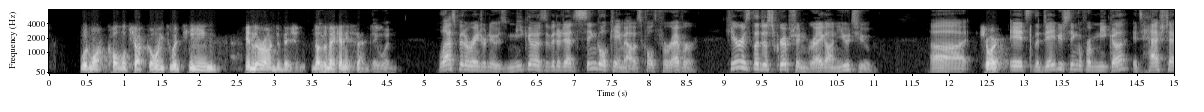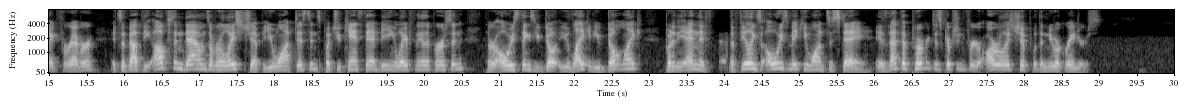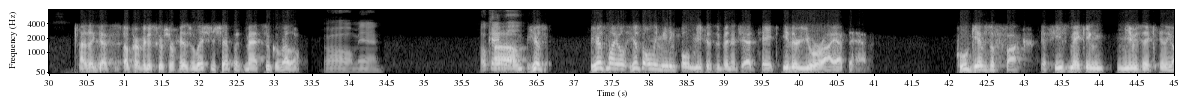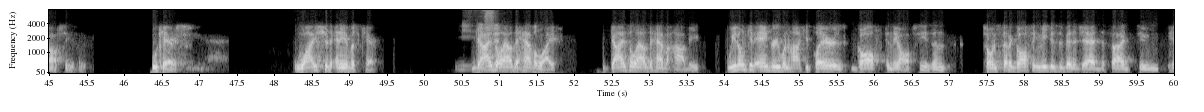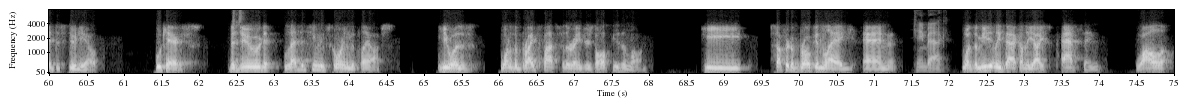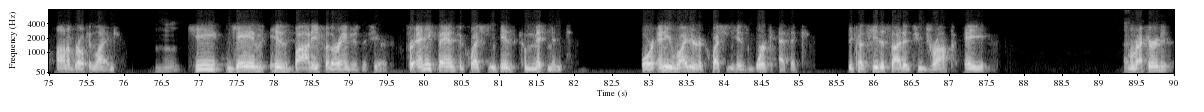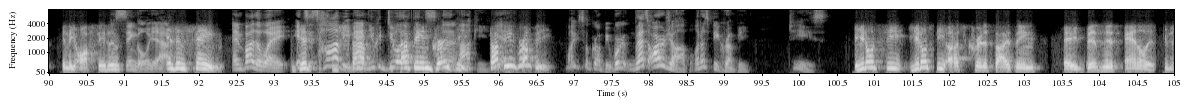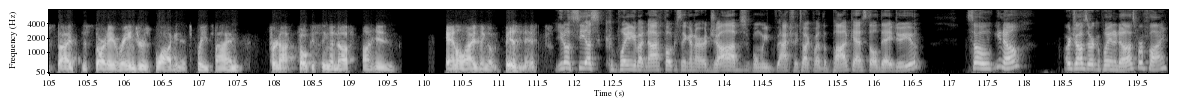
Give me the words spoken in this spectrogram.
would want Kovalchuk going to a team in their own division. Doesn't make any sense. They wouldn't. Last bit of Ranger news. Mika Zibanejad's single came out. It's called Forever. Here is the description, Greg, on YouTube. Uh, Sure. it's the debut single from Mika. It's hashtag Forever. It's about the ups and downs of a relationship. You want distance, but you can't stand being away from the other person. There are always things you don't you like and you don't like, but in the end, the, the feelings always make you want to stay. Is that the perfect description for your, our relationship with the New York Rangers? I think that's a perfect description of his relationship with Mats Zuccarello. Oh man. Okay, well, Um, here's here's my only, here's the only meaningful Mika Zibanejad take either you or I have to have. Who gives a fuck if he's making music in the off season? Who cares? Why should any of us care? you Guys should- allowed to have a life. Guys allowed to have a hobby. We don't get angry when hockey players golf in the off season. So instead of golfing, Mika Zibanejad decides to hit the studio. Who cares? The dude led the team in scoring in the playoffs. He was one of the bright spots for the Rangers all season long. He suffered a broken leg and came back. was immediately back on the ice passing while on a broken leg. hmm He gave his body for the Rangers this year. For any fan to question his commitment or any writer to question his work ethic because he decided to drop a A- record in the A offseason single, yeah. is insane. And by the way, it's Just his hobby, stop- man. You can do Stop other being things grumpy. than hockey. Stop Yeah. being grumpy. Why are you so grumpy? We're that's our job. Let us be grumpy. Jeez. You don't see you don't see us criticizing a business analyst who decides to start a Rangers blog in his free time for not focusing enough on his analyzing of business. You don't see us complaining about not focusing on our jobs when we actually talk about the podcast all day, do you? So, you know, our jobs are complaining to us. We're fine.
